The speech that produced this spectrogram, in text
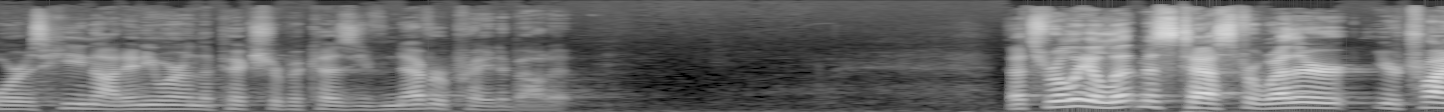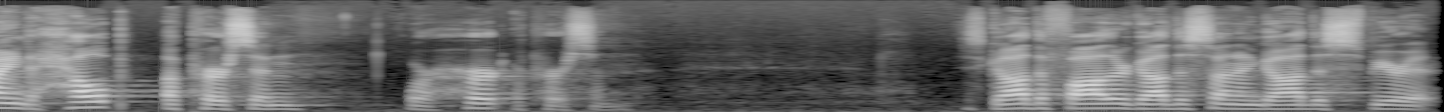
Or is He not anywhere in the picture because you've never prayed about it? That's really a litmus test for whether you're trying to help a person or hurt a person. Is God the Father, God the Son, and God the Spirit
